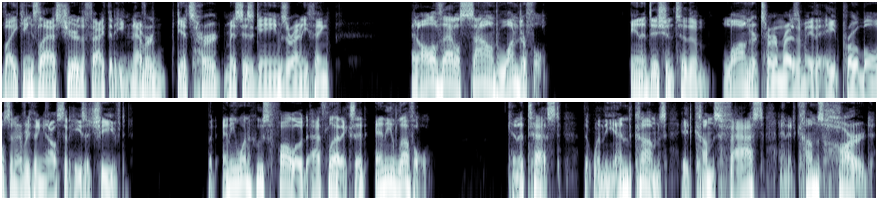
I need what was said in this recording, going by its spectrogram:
Vikings last year, the fact that he never gets hurt, misses games or anything. And all of that'll sound wonderful. In addition to the longer term resume, the eight Pro Bowls and everything else that he's achieved. But anyone who's followed athletics at any level can attest that when the end comes, it comes fast and it comes hard,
